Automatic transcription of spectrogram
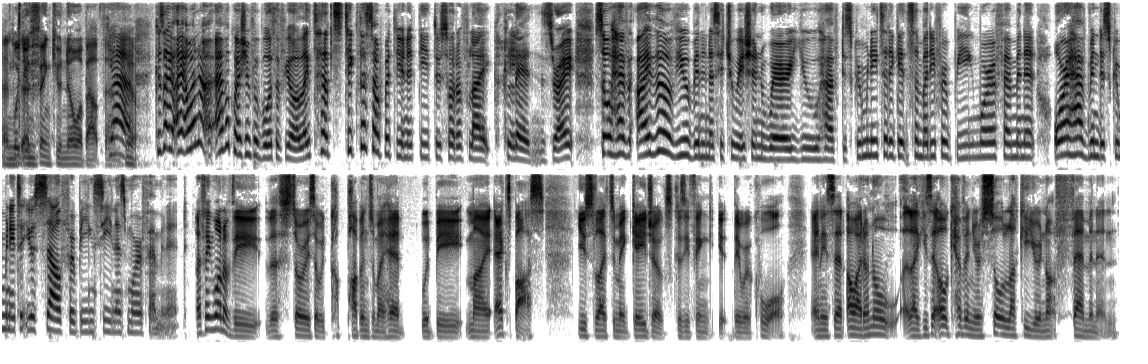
and, what do you and think you know about them? yeah Yeah. because I, I want to i have a question for both of you all like let's take this opportunity to sort of like cleanse right so have either of you been in a situation where you have discriminated against somebody for being more effeminate or have been discriminated yourself for being seen as more effeminate I think one of the the stories that would pop into my head would be my ex boss used to like to make gay jokes because he think it, they were cool, and he said, "Oh, I don't know." Like he said, "Oh, Kevin, you're so lucky you're not feminine.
